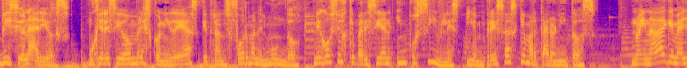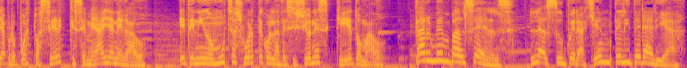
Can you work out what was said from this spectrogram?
Visionarios. Mujeres y hombres con ideas que transforman el mundo, negocios que parecían imposibles y empresas que marcaron hitos. No hay nada que me haya propuesto hacer que se me haya negado. He tenido mucha suerte con las decisiones que he tomado. Carmen Balcells, la superagente literaria.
